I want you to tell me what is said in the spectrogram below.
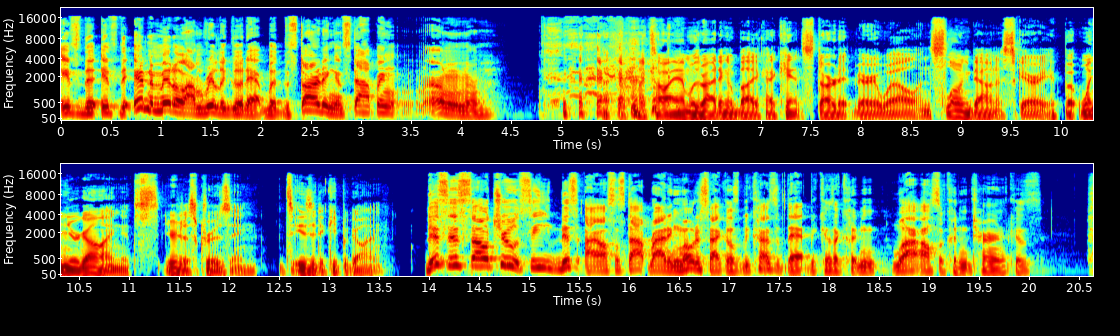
it's the it's the in the middle I'm really good at, but the starting and stopping, I don't know. That's how I am with riding a bike. I can't start it very well, and slowing down is scary. But when you're going, it's you're just cruising. It's easy to keep it going. This is so true. See, this I also stopped riding motorcycles because of that because I couldn't. Well, I also couldn't turn because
